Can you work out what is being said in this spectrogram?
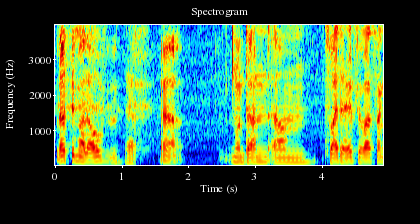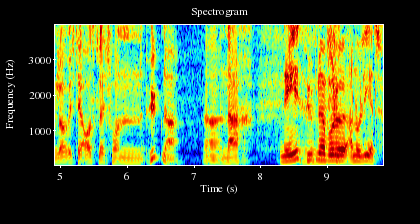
Lass den mal laufen. Ja. Ja. Und dann, ähm, zweite Hälfte war es dann, glaube ich, der Ausgleich von Hübner. Ja, nach, Nee, Hübner wurde annulliert.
